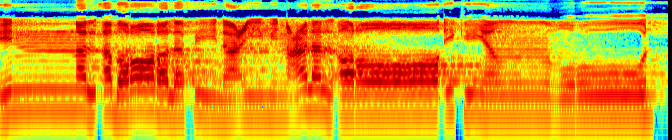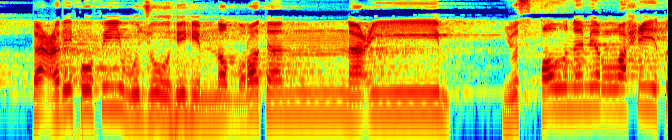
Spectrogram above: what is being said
ان الابرار لفي نعيم على الارائك ينظرون تعرف في وجوههم نضره النعيم يسقون من رحيق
